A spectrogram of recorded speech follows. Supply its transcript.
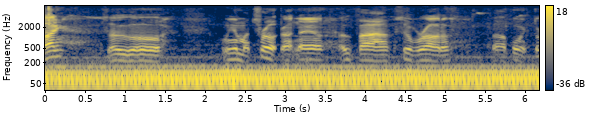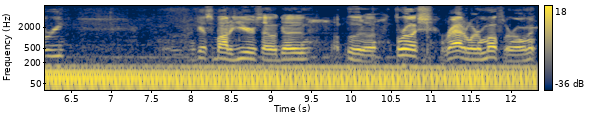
everybody. So, uh, we in my truck right now, 05 Silverado 5.3. I guess about a year or so ago, I put a Thrush Rattler muffler on it.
